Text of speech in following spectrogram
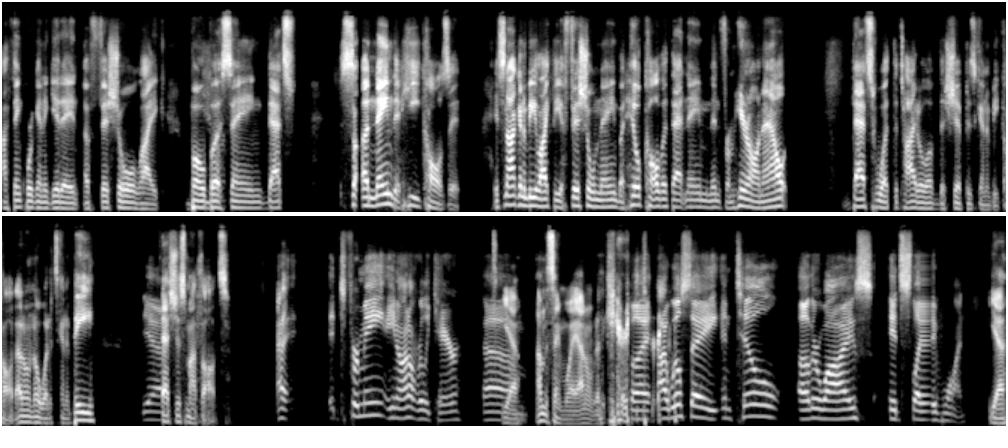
I think we're going to get an official like Boba Sure. saying that's a name that he calls it. It's not going to be like the official name, but he'll call it that name. And then from here on out, that's what the title of the ship is going to be called. I don't know what it's going to be. Yeah. That's just my thoughts. I, it's for me. You know, I don't really care. Um, yeah, I'm the same way. I don't really care. But either. I will say, until otherwise, it's Slave One. yeah,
